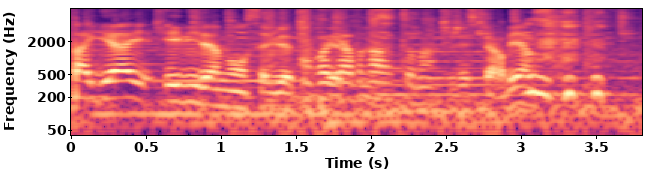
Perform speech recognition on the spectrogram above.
pagaille, évidemment. Salut à tous. On regardera, Thomas. J'espère bien.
